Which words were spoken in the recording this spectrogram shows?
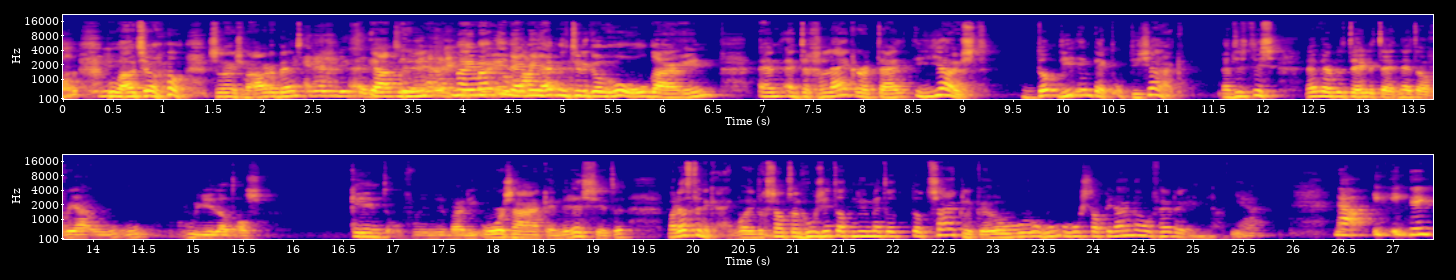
Hoe oud zo? Zolang je maar ouder bent. En niks aan ja, nee, maar, nee, maar je hebt natuurlijk een rol daarin. En, en tegelijkertijd juist dat, die impact op die zaak. En dus het is, hè, we hebben het de hele tijd net over ja, hoe, hoe, je dat als kind of waar die oorzaken en de rest zitten. Maar dat vind ik eigenlijk wel interessant. Van hoe zit dat nu met dat, dat zakelijke? Hoe, hoe, hoe stap je daar nou verder in? Ja. Nou, ik, ik denk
